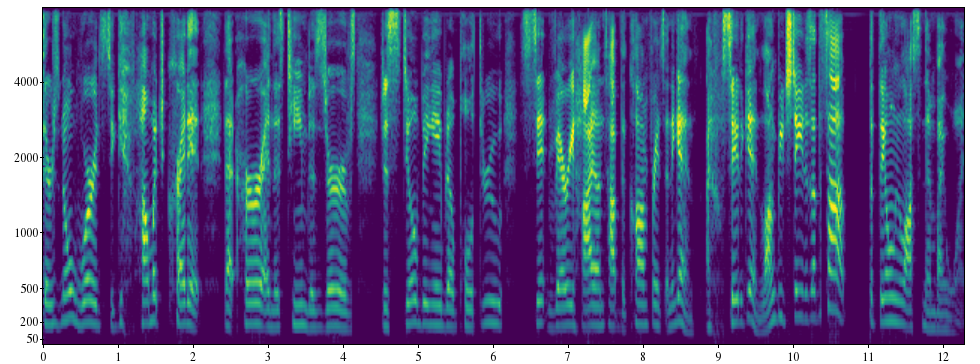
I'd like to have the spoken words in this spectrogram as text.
there's no words to give how much credit that her and this team deserves just still being able to pull through, sit very high on top of the conference. And again, I will say it again, Long Beach State is at the top, but they only lost to them by one.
